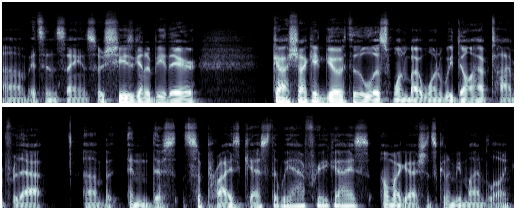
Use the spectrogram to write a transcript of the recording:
Um, it's insane. So she's going to be there. Gosh, I could go through the list one by one. We don't have time for that. Um, but and this surprise guest that we have for you guys, oh my gosh, it's going to be mind blowing.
